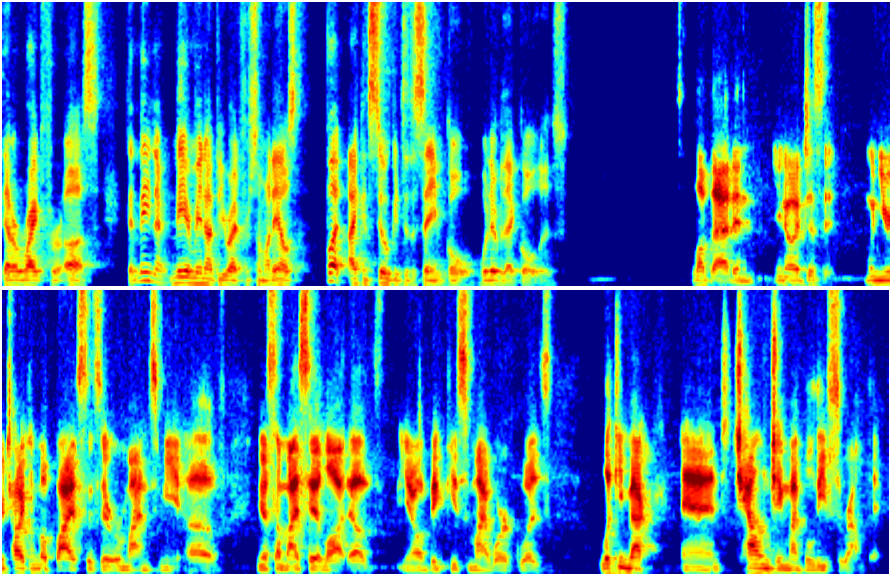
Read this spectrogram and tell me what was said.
that are right for us that may not may or may not be right for someone else, but I can still get to the same goal, whatever that goal is. Love that. And you know, it just when you're talking about biases, it reminds me of, you know, something I say a lot of, you know, a big piece of my work was looking back and challenging my beliefs around things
